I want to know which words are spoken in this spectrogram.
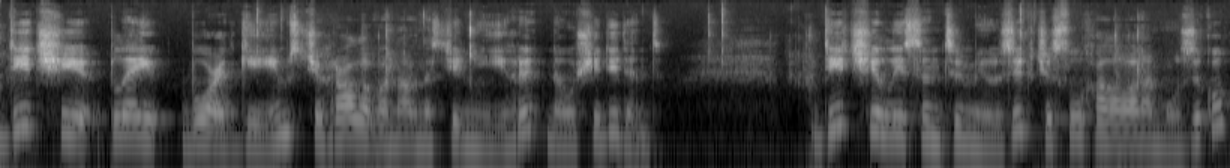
Did she play board games? Чи грала вона в настільні ігри? No, she didn't. Did she listen to music? Чи слухала вона музику?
